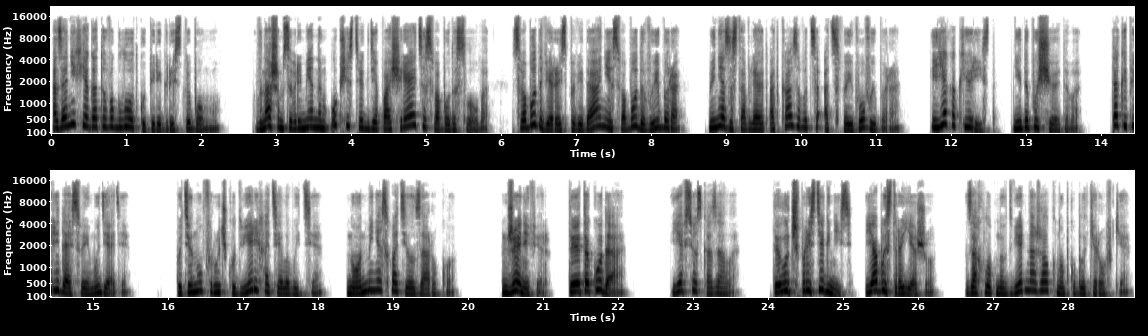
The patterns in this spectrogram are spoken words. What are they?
А за них я готова глотку перегрызть любому. В нашем современном обществе, где поощряется свобода слова, свобода вероисповедания, свобода выбора, меня заставляют отказываться от своего выбора. И я, как юрист, не допущу этого. Так и передай своему дяде. Потянув ручку двери, хотела выйти, но он меня схватил за руку. «Дженнифер, «Ты это куда?» Я все сказала. «Ты лучше пристегнись, я быстро езжу». Захлопнув дверь, нажал кнопку блокировки.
